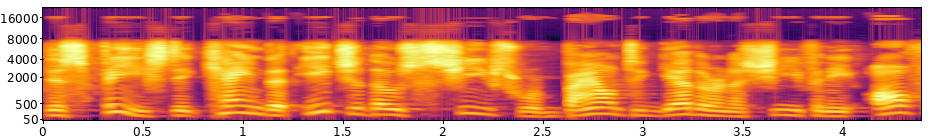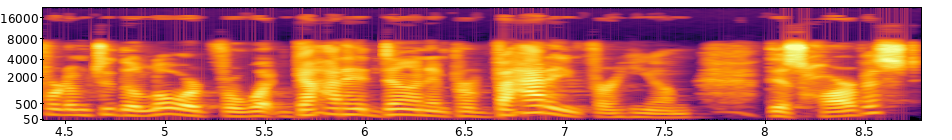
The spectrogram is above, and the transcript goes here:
this feast, it came that each of those sheaves were bound together in a sheaf, and he offered them to the Lord for what God had done in providing for him this harvest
